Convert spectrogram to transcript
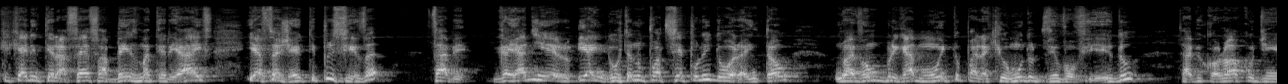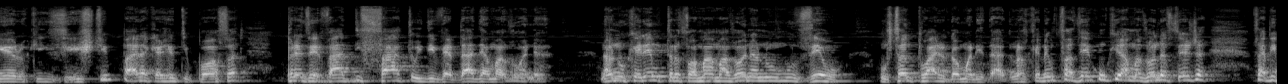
que querem ter acesso a bens materiais, e essa gente precisa, sabe, ganhar dinheiro. E a indústria não pode ser poluidora. Então, nós vamos brigar muito para que o mundo desenvolvido, sabe, coloque o dinheiro que existe para que a gente possa preservar de fato e de verdade a Amazônia. Nós não queremos transformar a Amazônia num museu um santuário da humanidade. Nós queremos fazer com que a Amazônia seja, sabe,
